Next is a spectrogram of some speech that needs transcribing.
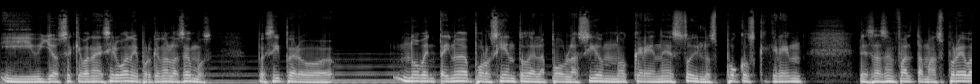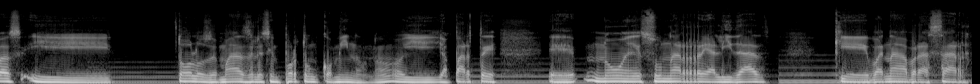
Y yo sé que van a decir, bueno, ¿y por qué no lo hacemos? Pues sí, pero 99% de la población no creen esto y los pocos que creen les hacen falta más pruebas y todos los demás les importa un comino, ¿no? Y aparte, eh, no es una realidad que van a abrazar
